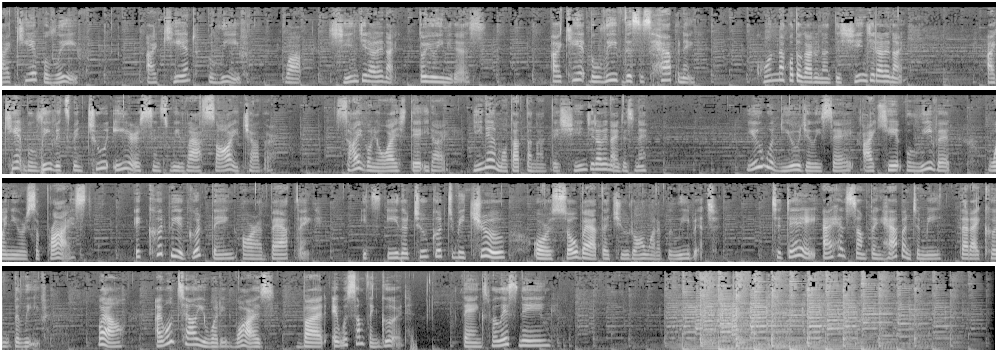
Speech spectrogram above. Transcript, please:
I can't believe I can't believe は信じられないという意味です I can't believe this is happening こんなことがあるなんて信じられない I can't believe it's been two years since we last saw each other 最後にお会いして以来2年も経ったなんて信じられないですね You would usually say I can't believe it when you're surprised It could be a good thing or a bad thing. It's either too good to be true or so bad that you don't want to believe it. Today, I had something happen to me that I couldn't believe. Well, I won't tell you what it was, but it was something good. Thanks for listening.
